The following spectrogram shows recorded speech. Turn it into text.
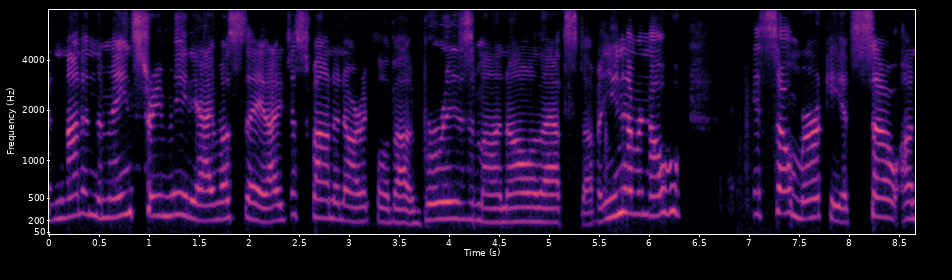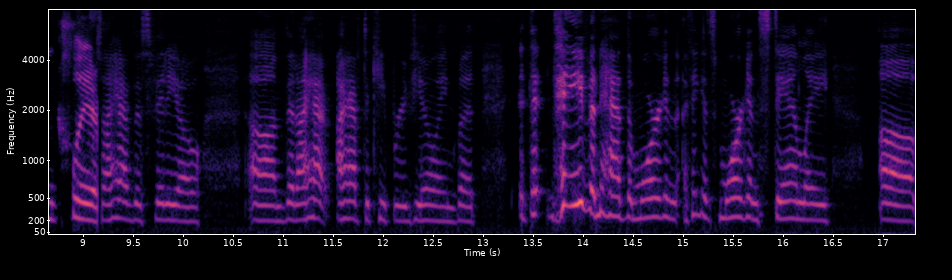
not in the mainstream media, I must say. I just found an article about Burisma and all of that stuff. And you never know who it's so murky, it's so unclear. I have this video um, that I have I have to keep reviewing, but they even had the Morgan, I think it's Morgan Stanley uh,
